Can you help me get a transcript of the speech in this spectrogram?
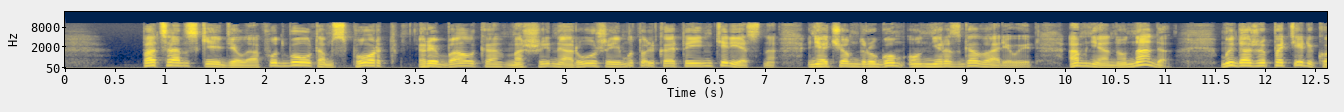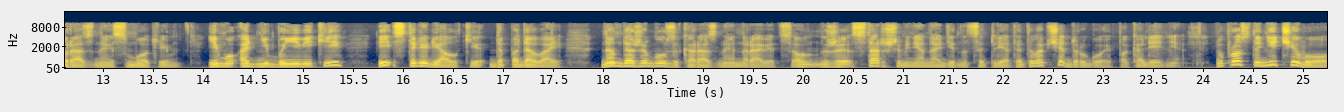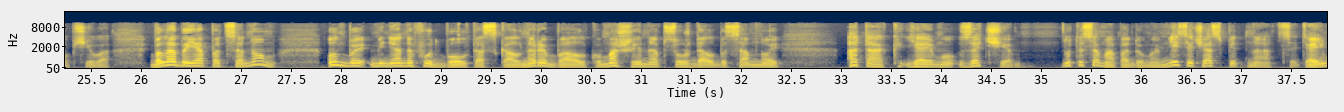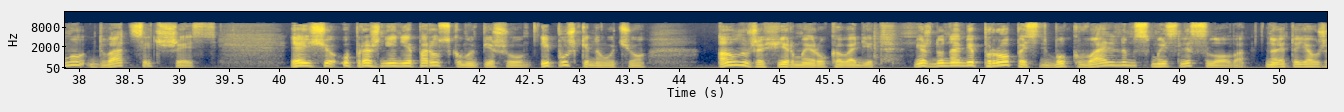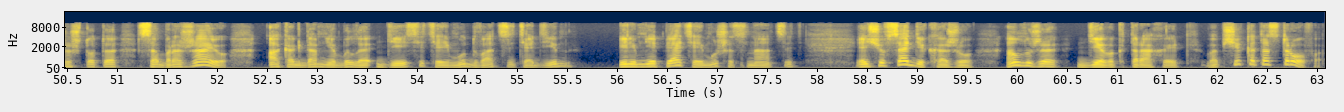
пацанские дела, футбол, там спорт, рыбалка, машины, оружие. Ему только это интересно. Ни о чем другом он не разговаривает. А мне оно надо? Мы даже по телеку разное смотрим. Ему одни боевики — и стрелялки да подавай. Нам даже музыка разная нравится. Он же старше меня на одиннадцать лет. Это вообще другое поколение. Ну, просто ничего общего. Была бы я пацаном, он бы меня на футбол таскал, на рыбалку, машины обсуждал бы со мной. А так, я ему зачем? Ну, ты сама подумай, мне сейчас пятнадцать, а ему двадцать шесть. Я еще упражнения по-русскому пишу и Пушкина учу, а он уже фирмой руководит. Между нами пропасть в буквальном смысле слова. Но это я уже что-то соображаю, а когда мне было десять, а ему двадцать один, или мне пять, а ему шестнадцать. Я еще в садик хожу, а он уже девок трахает. Вообще катастрофа.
